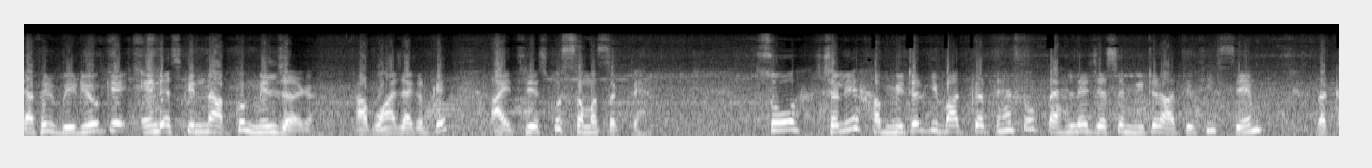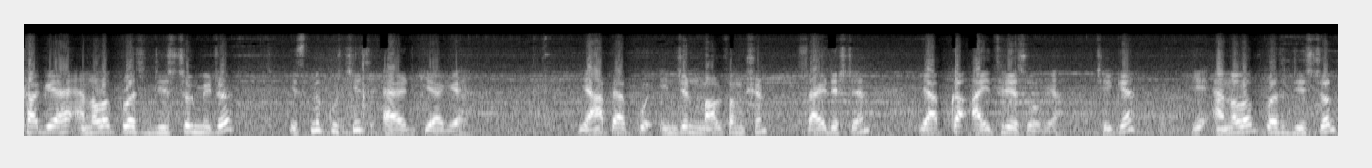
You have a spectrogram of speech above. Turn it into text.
या फिर वीडियो के एंड स्क्रीन में आपको मिल जाएगा। आप वहाँ जा करके आई को समझ सकते हैं। सो so, चलिए अब मीटर की बात करते हैं। तो पहले जैसे मीटर आती थी सेम रखा गया है एनालॉग प्लस डिजिटल मीटर इसमें कुछ चीज़ ऐड किया गया है। यहाँ पे आपको इंजन माल फ़ंक्शन साइड स्टैंड ये आपका आई हो गया ठीक है? ये एनालॉग प्लस डिजिटल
